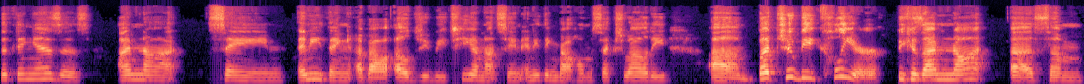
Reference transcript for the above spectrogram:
the thing is is i'm not saying anything about lgbt i'm not saying anything about homosexuality um, but to be clear because i'm not uh, some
